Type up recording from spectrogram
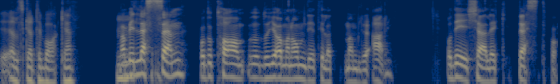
eh, älskar tillbaka. Man Mm. blir ledsen och då, tar, då- då gör man om det till att man blir arg. Och det är kärlek bäst på.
